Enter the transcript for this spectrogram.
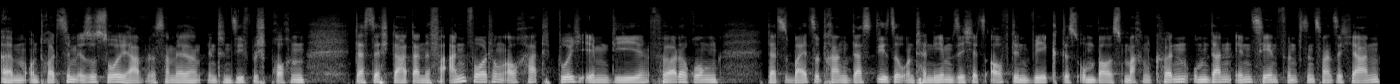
Ähm, und trotzdem ist es so, ja, das haben wir intensiv besprochen, dass der Staat dann eine Verantwortung auch hat, durch eben die Förderung dazu beizutragen, dass diese Unternehmen sich jetzt auf den Weg des Umbaus machen können, um dann in 10, 15, 20 Jahren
